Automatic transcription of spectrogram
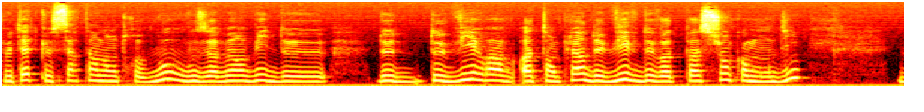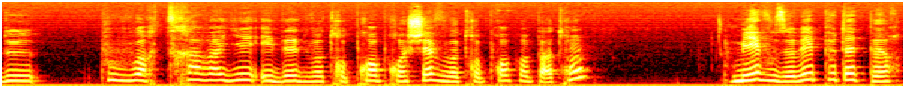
Peut-être que certains d'entre vous, vous avez envie de, vivre à, temps plein, de vivre de votre passion, comme on dit, de pouvoir travailler et d'être votre propre chef, votre propre patron. Mais vous avez peut-être peur.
